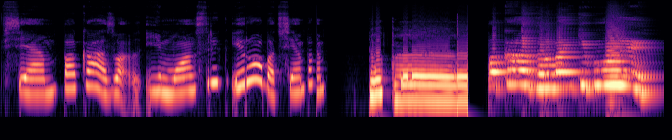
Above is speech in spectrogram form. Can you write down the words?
Всім пока. З вами і монстрик, і робот. Всім пока. Пока! Пока, здоровенькі були!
